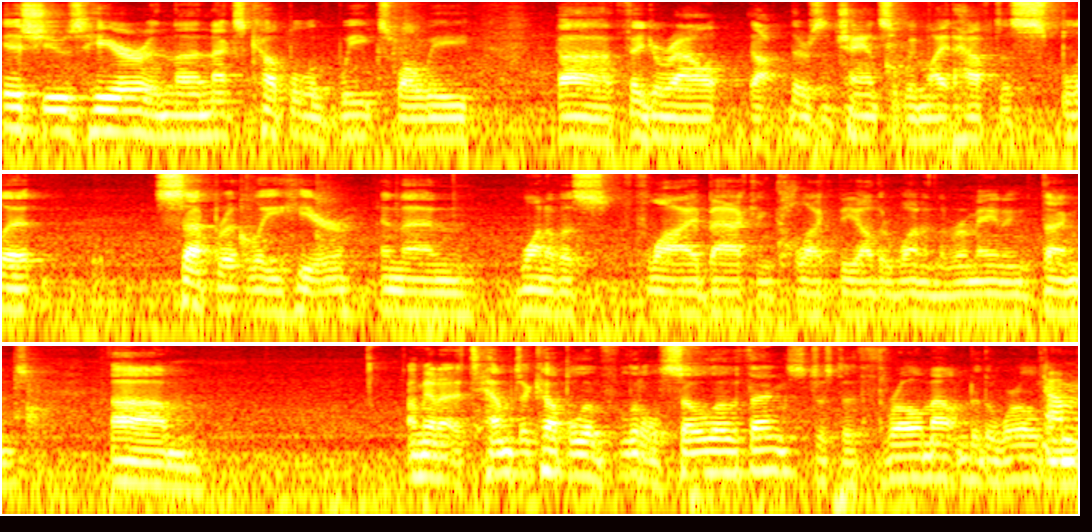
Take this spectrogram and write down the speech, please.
issues here in the next couple of weeks while we uh, figure out. Uh, there's a chance that we might have to split separately here, and then one of us fly back and collect the other one and the remaining things. Um, I'm gonna attempt a couple of little solo things just to throw them out into the world and I'm make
